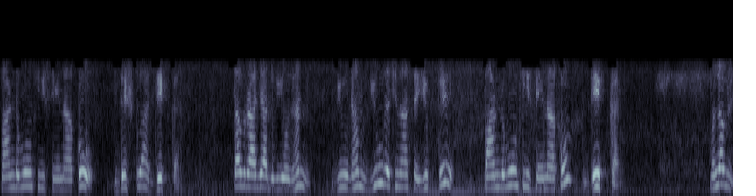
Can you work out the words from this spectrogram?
पांडवों की सेना को दृष्टवा देखकर, तब राजा दुर्योधन व्यूधम व्यू रचना से युक्त पांडवों की सेना को देखकर मतलब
